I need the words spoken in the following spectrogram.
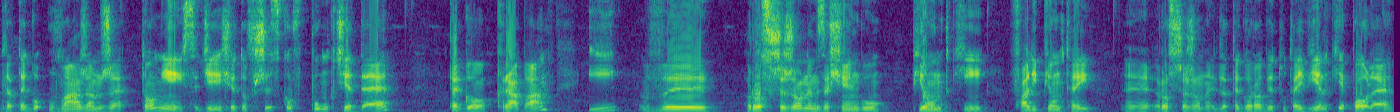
Dlatego uważam, że to miejsce, dzieje się to wszystko w punkcie D tego kraba i w rozszerzonym zasięgu piątki, fali piątej y, rozszerzonej. Dlatego robię tutaj wielkie pole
